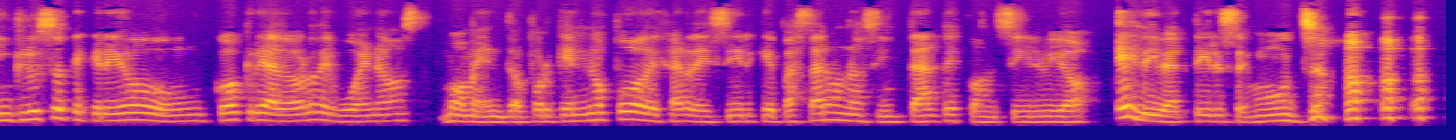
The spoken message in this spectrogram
incluso te creo un co-creador de buenos momentos, porque no puedo dejar de decir que pasar unos instantes con Silvio es divertirse mucho,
